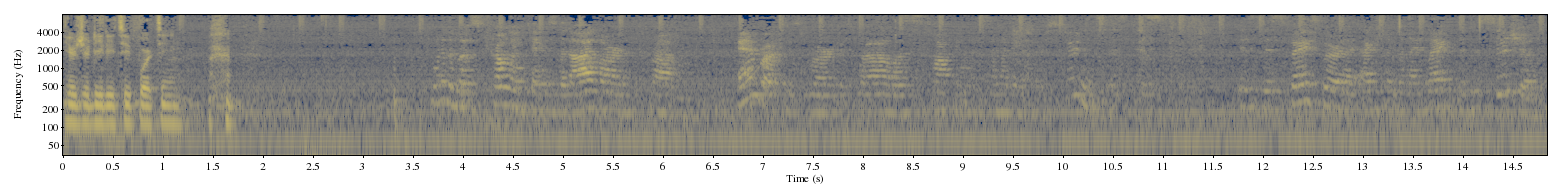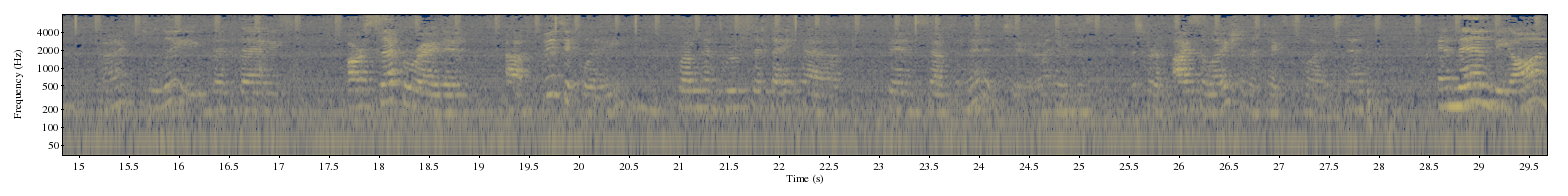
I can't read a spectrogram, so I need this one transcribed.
here's your DD 214. One of the most troubling things that I learned from Ambrose's work as well as talking with some of the other students is, is, is this space where they actually, when they make the decision, right, to leave, that they are separated uh, physically from the group that they have been so committed to. I mean, there's this, this sort of isolation that takes place. And, and then beyond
